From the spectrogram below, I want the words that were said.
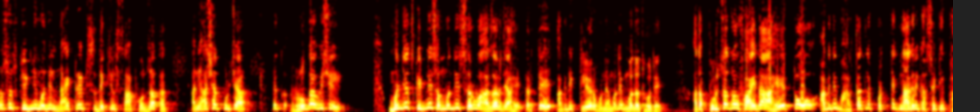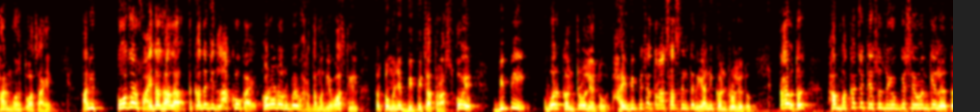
तसंच किडनीमधील नायट्रेट्स देखील साफ होत जातात. आणि अशात पुढच्या एक रोगाविषयी म्हणजेच किडनी संबंधित सर्व आजार जे आहेत तर ते अगदी क्लिअर होण्यामध्ये मदत होते. आता पुढचा जो फायदा आहे तो अगदी भारतातल्या प्रत्येक नागरिकासाठी फार महत्त्वाचा आहे. आणि तो जर फायदा झाला तर कदाचित लाखो काय करोडो रुपये भारतामधले वाचतील तर तो म्हणजे बी पीचा त्रास. होय बी पी वर कंट्रोल येतो. हाय बी पीचा त्रास असेल तर याने कंट्रोल येतो. काय होतं हा मकाच्या केसाचं योग्य सेवन केलं तर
